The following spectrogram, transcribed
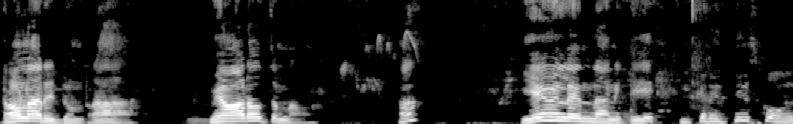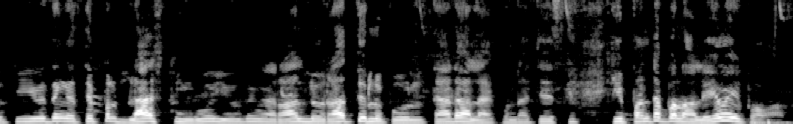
రమణారెడ్డి ఉండరా? మేము అడుగుతున్నాం. ఏమీ లేని దానికి ఇక్కడ తీసుకోవచ్చు. ఈ విధంగా తిప్పలు బ్లాస్టింగ్ ఈ విధంగా రాళ్ళు రాత్రిళ్ళు పువ్వులు తేడా లేకుండా చేస్తే ఈ పంట పొలాలు ఏమైపోవాలి?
